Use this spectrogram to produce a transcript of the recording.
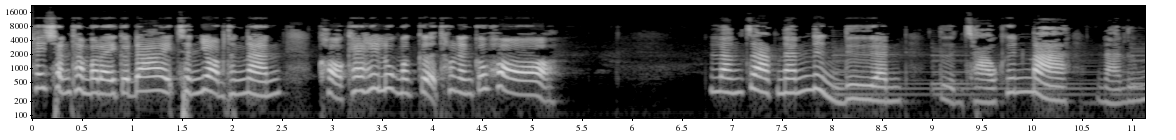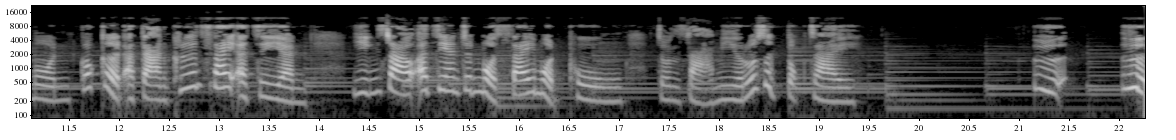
ให้ฉันทำอะไรก็ได้ ฉันยอมทั้งนั้น ขอแค่ให้ลูกมาเกิดเท่านั้นก็พอ หลังจากนั้นหนึ่งเดือน ตื่นเช้าขึ้นมา นาลืมนก็เกิดอาการคลื่นไส้อาเจียน หญิงสาวอาเจียนจนหมดไส้หมดพุง จนสามีรู้สึกตกใจ เอือ เอือ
